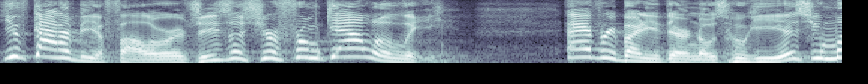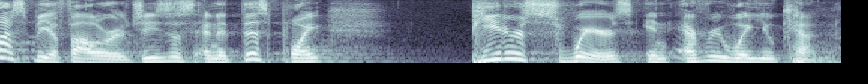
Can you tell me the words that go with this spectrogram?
you've got to be a follower of Jesus. You're from Galilee. Everybody there knows who he is. You must be a follower of Jesus. And at this point, Peter swears in every way you can.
